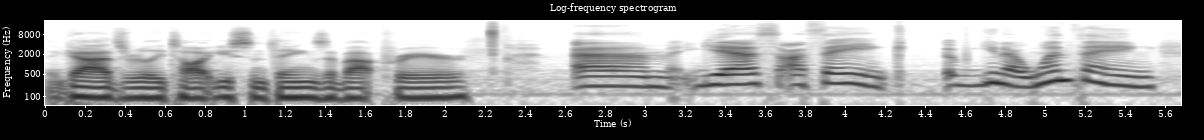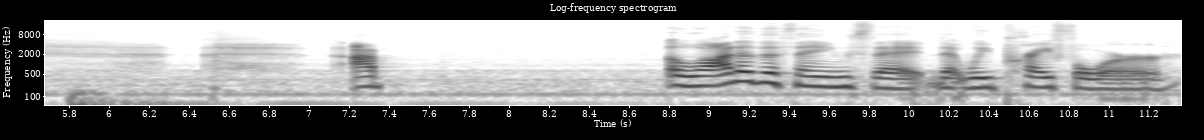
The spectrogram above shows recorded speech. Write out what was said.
that God's really taught you some things about prayer? Um, yes, I think you know one thing. I a lot of the things that that we pray for.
